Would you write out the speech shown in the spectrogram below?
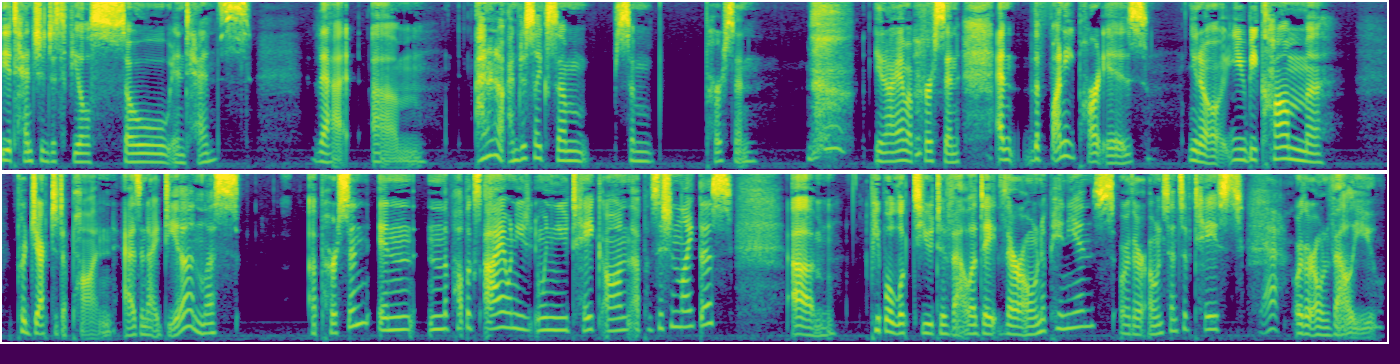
the attention just feels so intense that um, I don't know. I'm just like some some person. you know, I am a person, and the funny part is, you know, you become projected upon as an idea unless a person in in the public's eye when you when you take on a position like this. Um, people look to you to validate their own opinions or their own sense of taste Yeah. or their own value.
